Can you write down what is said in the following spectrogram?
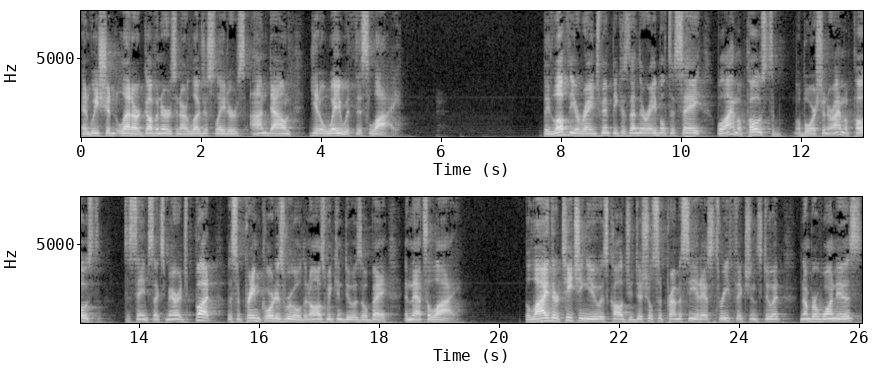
and we shouldn't let our governors and our legislators on down get away with this lie. They love the arrangement because then they're able to say, well, I'm opposed to abortion or I'm opposed to same sex marriage, but the Supreme Court has ruled and all we can do is obey. And that's a lie. The lie they're teaching you is called judicial supremacy. It has three fictions to it. Number one is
